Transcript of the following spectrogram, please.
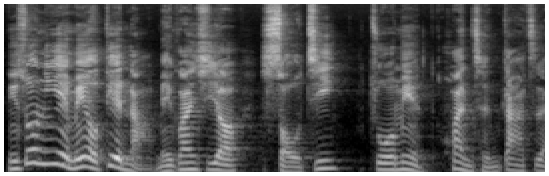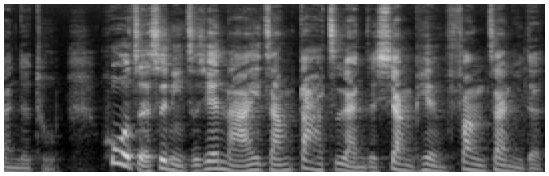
你说你也没有电脑，没关系哦。手机桌面换成大自然的图，或者是你直接拿一张大自然的相片放在你的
